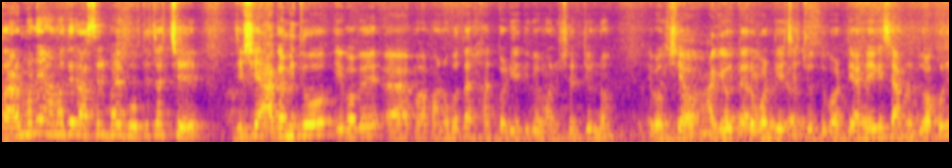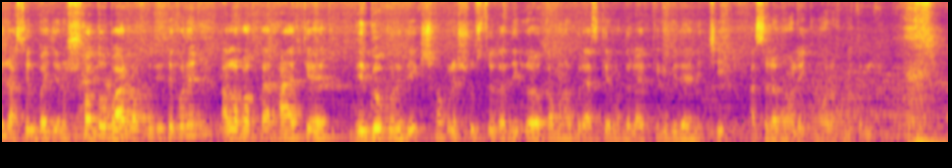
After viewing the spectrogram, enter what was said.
তার মানে আমাদের রাসেল ভাই বলতে চাচ্ছে যে সে আগামীতেও এভাবে মানবতার হাত বাড়িয়ে দিবে মানুষের জন্য এবং সে আগেও তেরো বার দিয়েছে চোদ্দ বার দেওয়া হয়ে গেছে। আমরা দোয়া করি রাসেল ভাই যেন শতবার রক্ত দিতে পারে। আল্লাহ পাক তার হায়াতকে দীর্ঘ করে দিক। সকলের সুস্থতা দীর্ঘ কামনা করে আজকের মতো লাইফ থেকে বিদায় নিচ্ছি। আসসালামু আলাইকুম রহমতুল্লাহ।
